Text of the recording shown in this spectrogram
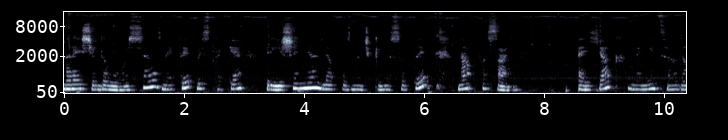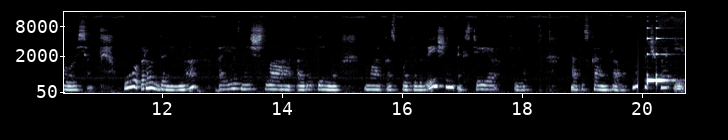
Нарешті вдалося знайти ось таке рішення для позначки висоти на фасаді. Е, Як мені це вдалося? У родинах е, я знайшла родину марка Spot Elevation Exterior Field. Натискаємо права кнопочка і.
